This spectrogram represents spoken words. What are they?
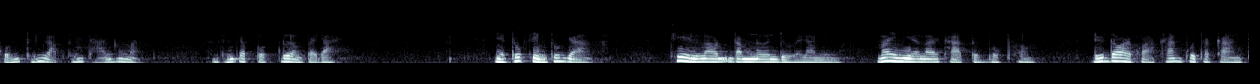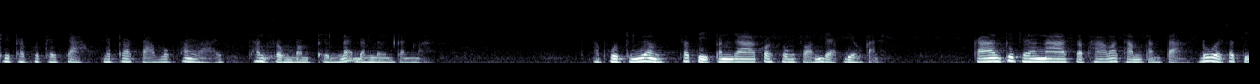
ผลถึงหลักถึงฐานของมันถึงจะปลดเรื่องไปได้ เนี่ยทุกสิ่งทุกอย่างที่เราดำเนินอยู่เวลานี้ ไม่มีอะไรขาดตกบกพร่อง หรือด้อยกว่าครั้งพุทธการที่พระพุทธเจ้าและพระสาวกทั้งหลาย ท่านทรงบำเพ็ญและดำเนินกันมามาพูดถึงเรื่องสติปัญญาก็ทรงสอนแบบเดียวกัน การพิจารณาสภาวธรรมต่าง ๆ ด้วยสติ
